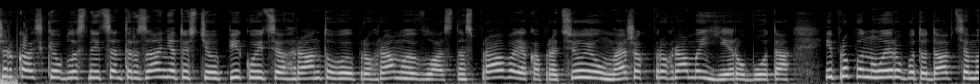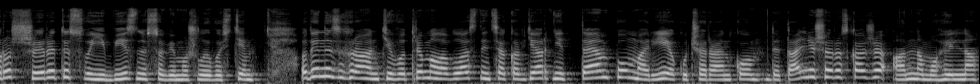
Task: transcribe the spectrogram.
Черкаський обласний центр зайнятості опікується грантовою програмою Власна справа, яка працює у межах програми Є робота і пропонує роботодавцям розширити свої бізнесові можливості. Один із грантів отримала власниця кав'ярні Темпо Марія Кучеренко. Детальніше розкаже Анна Могильна.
